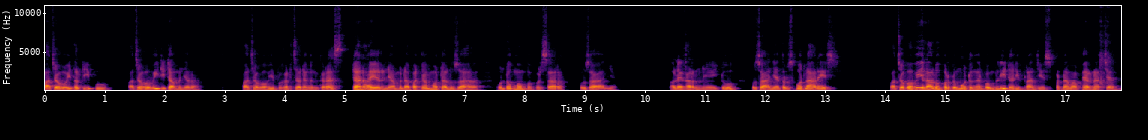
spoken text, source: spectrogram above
Pak Jokowi tertipu, Pak Jokowi tidak menyerah. Pak Jokowi bekerja dengan keras dan akhirnya mendapatkan modal usaha untuk memperbesar perusahaannya. Oleh karena itu, perusahaannya tersebut laris. Pak Jokowi lalu bertemu dengan pembeli dari Prancis bernama Bernard Chen.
